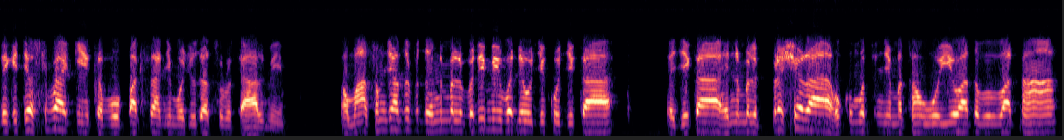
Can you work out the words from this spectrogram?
جسٹفائی کیبو پاکستان کی موجودہ صورت حال میں اور سمجھا تو پھر تو مل پریشر ہے حکومت کے مت وہ تو بابا تعلیم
